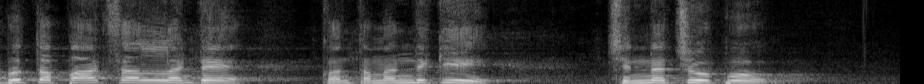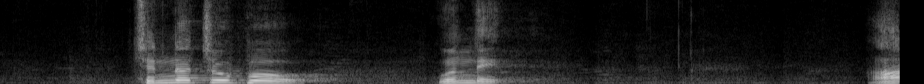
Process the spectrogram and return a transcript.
ప్రభుత్వ పాఠశాలలు అంటే కొంతమందికి చిన్న చూపు చిన్న చూపు ఉంది. ఆ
